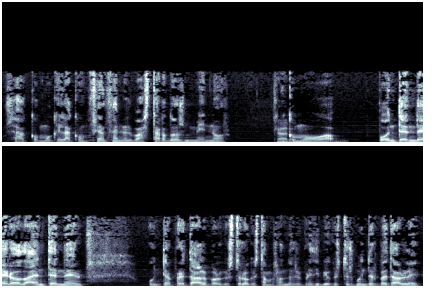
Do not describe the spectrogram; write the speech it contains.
o sea, como que la confianza en el bastardo es menor. Como puedo entender o da a entender o interpretar, porque esto es lo que estamos hablando desde el principio, que esto es muy interpretable,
